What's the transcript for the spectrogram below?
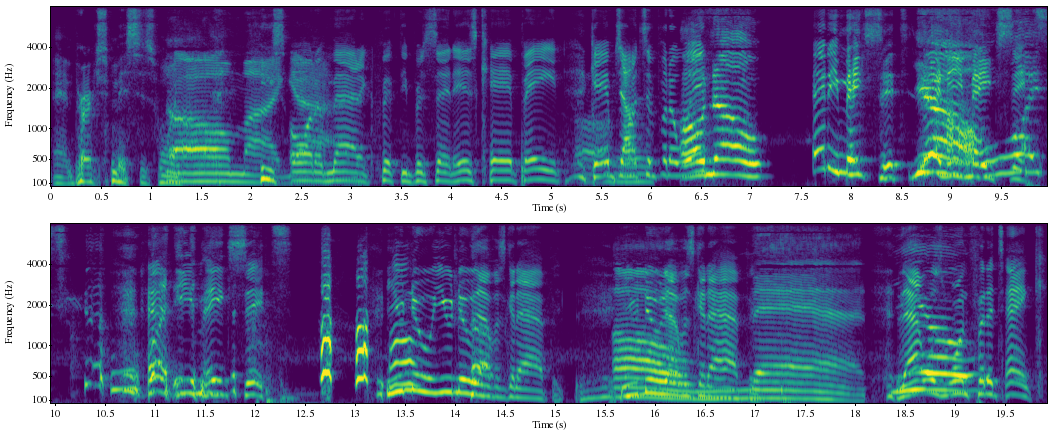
And Burks misses one. Oh my He's God. automatic 50%. His Cam Payne. Cam oh, Johnson for the oh, win. Oh no. And he makes it. Yo, and he makes what? it. And he makes it. You knew you knew that was gonna happen. You knew that was gonna oh, happen. Oh, Man. That Yo. was one for the tank.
